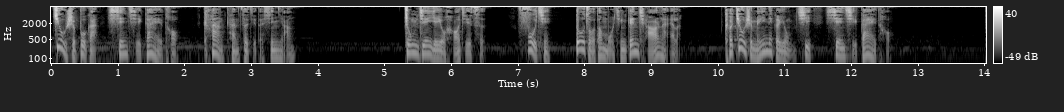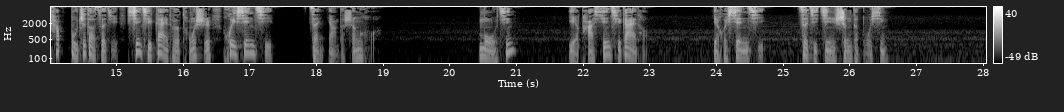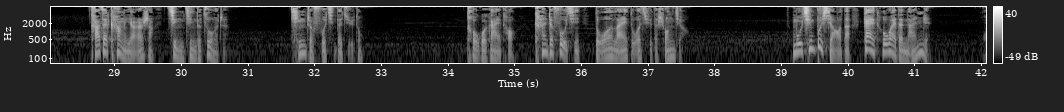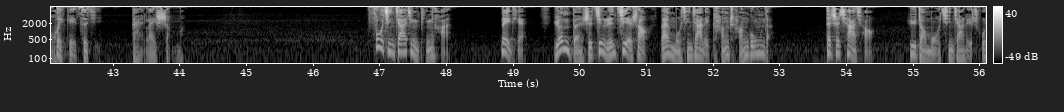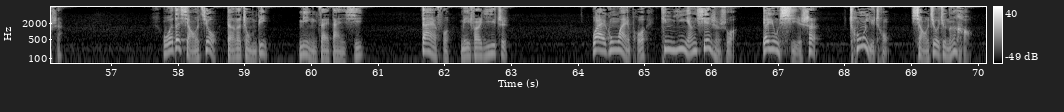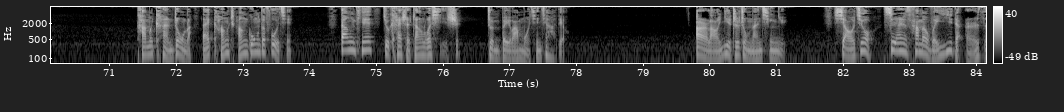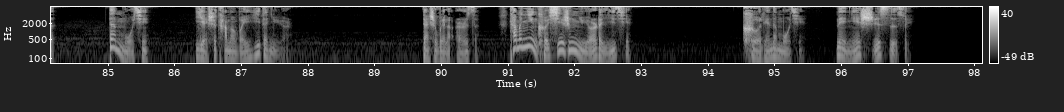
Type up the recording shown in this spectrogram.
就是不敢掀起盖头看看自己的新娘。中间也有好几次，父亲都走到母亲跟前来了，可就是没那个勇气掀起盖头。他不知道自己掀起盖头的同时会掀起怎样的生活。母亲也怕掀起盖头，也会掀起自己今生的不幸。他在炕沿上静静的坐着，听着父亲的举动，透过盖头看着父亲踱来踱去的双脚。母亲不晓得盖头外的男人会给自己带来什么。父亲家境贫寒，那天。原本是经人介绍来母亲家里扛长工的，但是恰巧遇到母亲家里出事我的小舅得了重病，命在旦夕，大夫没法医治。外公外婆听阴阳先生说，要用喜事冲一冲，小舅就能好。他们看中了来扛长工的父亲，当天就开始张罗喜事，准备把母亲嫁掉。二老一直重男轻女，小舅虽然是他们唯一的儿子，但母亲也是他们唯一的女儿。但是为了儿子，他们宁可牺牲女儿的一切。可怜的母亲，那年十四岁，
